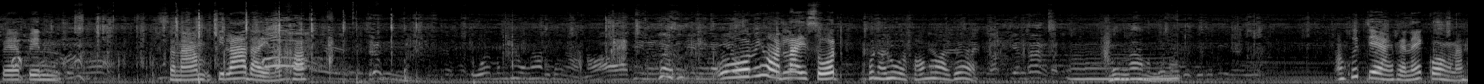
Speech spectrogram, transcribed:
แปลเป็นสนามกีฬาใดนะคะ โอ้ มีหอดไหลสดคนไหนลูกสองร้อยด้วยอืมมุ่งหน้าเหมือนกันนะ เอาคือแจงแถในกล่องนั้น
